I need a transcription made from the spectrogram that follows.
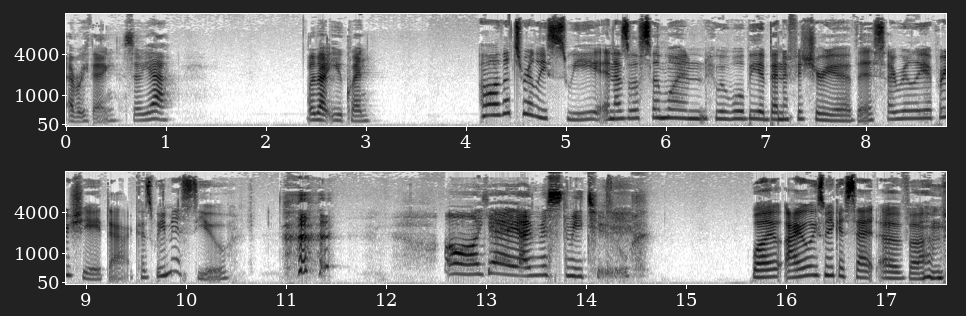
everything. So yeah. What about you, Quinn? Oh, that's really sweet. And as a, someone who will be a beneficiary of this, I really appreciate that because we miss you. oh, yay! I missed me too. Well, I, I always make a set of um,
